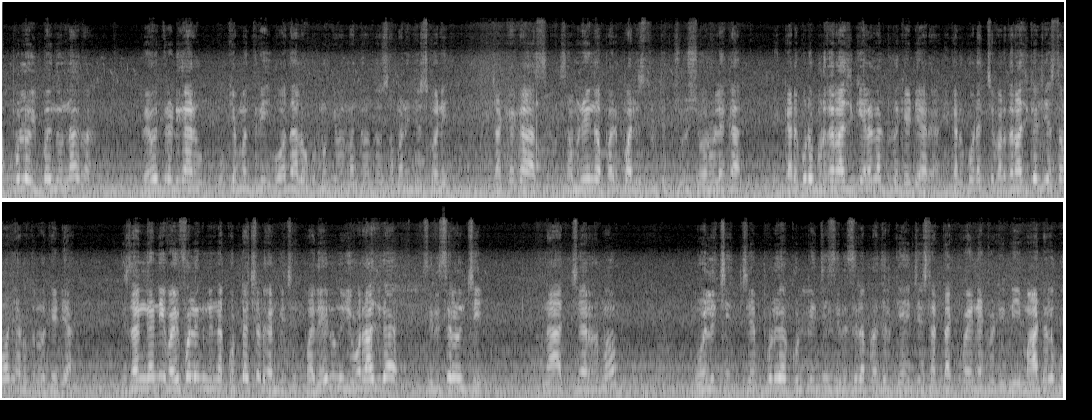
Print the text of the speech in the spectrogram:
అప్పుల్లో ఇబ్బంది ఉన్నా రేవంత్ రెడ్డి గారు ముఖ్యమంత్రి హోదాలో ఉప ముఖ్యమంత్రి మంత్రులతో సమన్వయం చేసుకొని చక్కగా సమన్వయంగా పరిపాలిస్తుంటే చూసి ఎవరు లేక ఇక్కడ కూడా బురద రాజకీయాలని అంటున్నారు కేటీఆర్ గారు. ఇక్కడ కూడా వచ్చి వరద రాజకీయాలు చేస్తామని అడుగుతున్నారు కేటీఆర్. నిజంగానే వైఫల్యం నిన్న కొట్టొచ్చినట్టు కనిపించింది. పదేళ్ళు నువ్వు యువరాజుగా సిరిసిల నుంచి నా చర్మం ఒలిచి చెప్పులుగా కుట్టించి సిరిసిల ప్రజలకు ఏం చేసినా తక్కువైనటువంటి నీ మాటలకు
